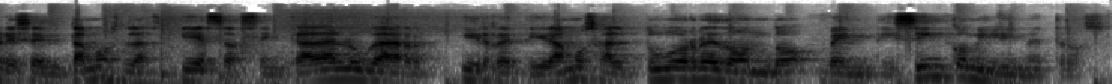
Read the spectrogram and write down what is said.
Presentamos las piezas en cada lugar y retiramos al tubo redondo 25 milímetros.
